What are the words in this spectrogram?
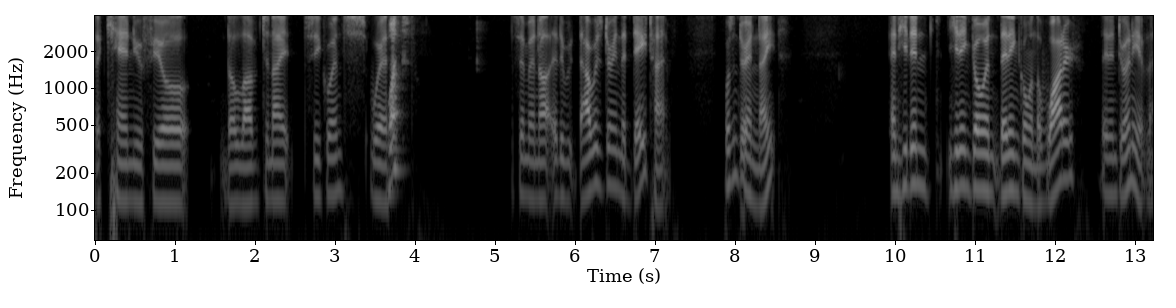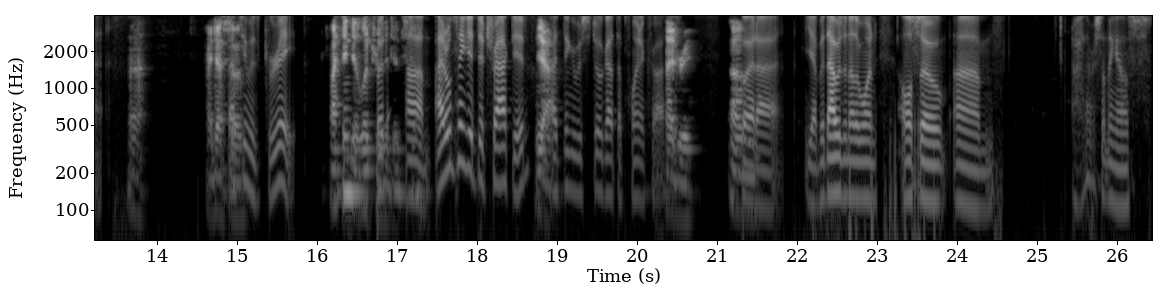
the "Can you feel the love tonight" sequence with What? Simba. and That was during the daytime, wasn't during night. And he didn't. He didn't go in. They didn't go in the water. They didn't do any of that. Uh, I guess That so. scene was great. I think it looked really But good. Still. um, I don't think it detracted. Yeah. I think it was still got the point across. I agree. Um, but uh, yeah, but that was another one. Also, um, oh, there was something else.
